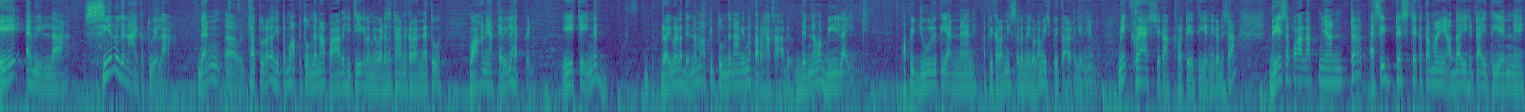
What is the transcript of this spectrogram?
ඒ ඇවිල්ලා සියලු දෙනා එකතු වෙලා. දැන් චතුර හිතම අපි තුන්දෙන පාර හිටිය කළම වැඩසටහන කරන්න නැතුව වාහනයක් ඇවිල්ල හැප්පෙන. ඒක ඉන්න ඩ්‍රයිවල දෙන්නම අපි තුන්දනාගේම තරහකාරය. දෙන්නම බීලා ඉන්නේ. අපි ජූරිතියන් ෑන අපි කරන්න ඉස්සල මේකොලම ස්පිතාට ගෙනයන මේ ක්‍රෑශ් එකක් රටේ තියෙන එක නිසා දේශපාලක්ඥයන්ට ඇසිඩ් ටෙස්ට එක තමයි අදයි හෙටයි තියෙන්නේ.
